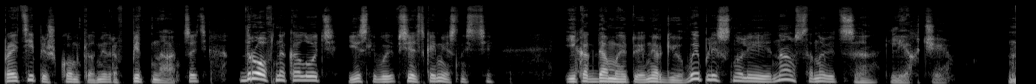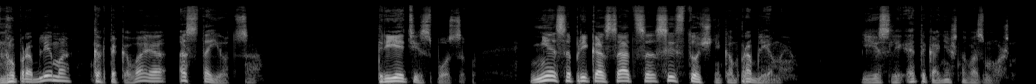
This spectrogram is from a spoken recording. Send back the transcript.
пройти пешком километров 15, дров наколоть, если вы в сельской местности. И когда мы эту энергию выплеснули, нам становится легче. Но проблема, как таковая, остается. Третий способ — не соприкасаться с источником проблемы если это, конечно, возможно.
